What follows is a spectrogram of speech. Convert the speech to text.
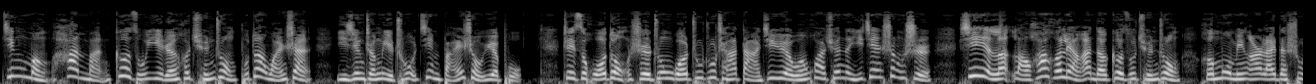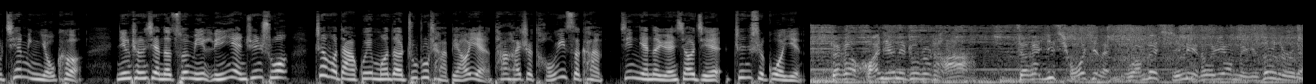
经蒙汉满各族艺人和群众不断完善，已经整理出近百首乐谱。这次活动是中国猪猪茶打击乐文化圈的一件盛事，吸引了老哈河两岸的各族群众和慕名而来的数千名游客。宁城县的村民林艳军说：“这么大规模的猪猪茶表演，他还是头一次看。”今年的元宵节真是过瘾。这个环境的猪猪茶，这个一瞧起来，我们的心里头也美滋滋的。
